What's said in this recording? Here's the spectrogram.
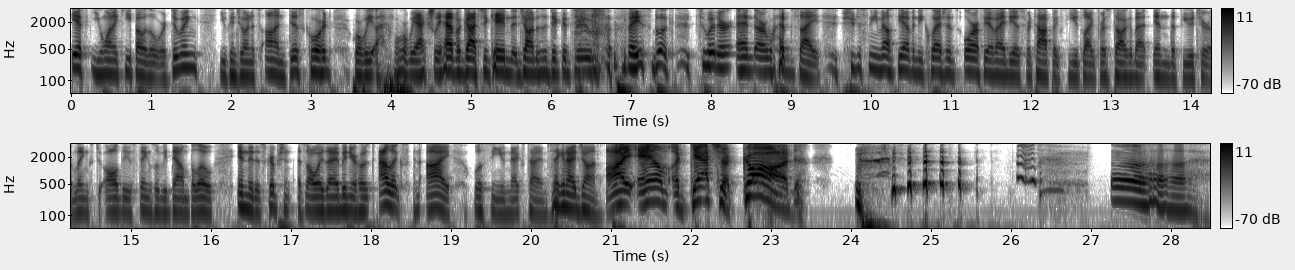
If you want to keep up with what we're doing, you can join us on Discord, where we where we actually have a gacha game that John is addicted to, Facebook, Twitter, and our website. Shoot us an email if you have any questions or if you have ideas for topics you'd like for us to talk about in the future. Links to all these things will be down below in the description. As always, I have been your host, Alex, and I will see you next time. Say goodnight, John. I am a gacha god. Uh,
